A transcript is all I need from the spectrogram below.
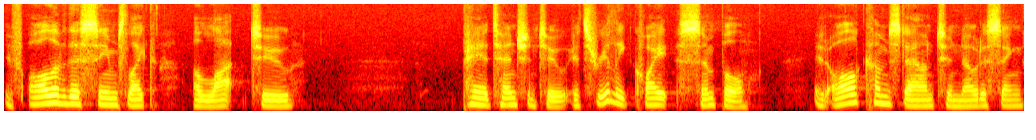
If all of this seems like a lot to pay attention to, it's really quite simple. It all comes down to noticing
